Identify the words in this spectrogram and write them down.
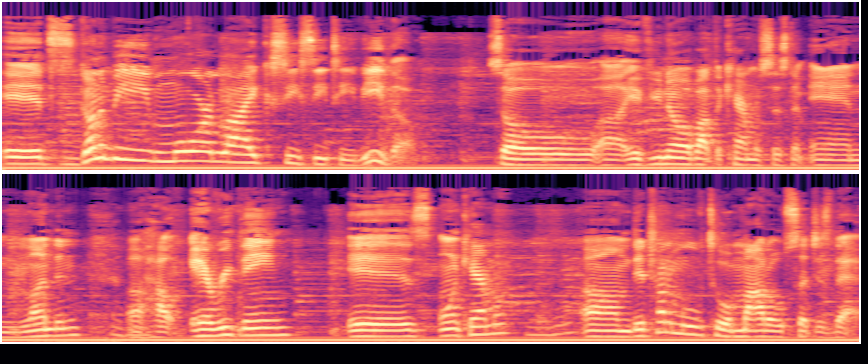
It's going to be more like CCTV, though. So, uh, if you know about the camera system in London, uh, how everything is on camera, um, they're trying to move to a model such as that.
